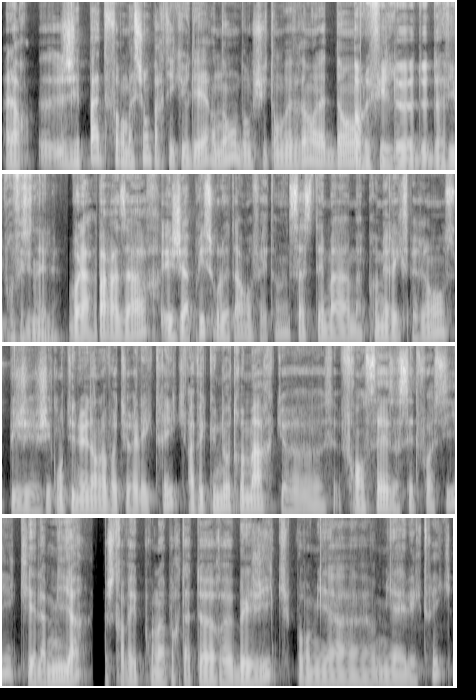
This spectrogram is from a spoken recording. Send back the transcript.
Alors, euh, j'ai pas de formation particulière, non, donc je suis tombé vraiment là-dedans. Par le fil de, de, la vie professionnelle Voilà, par hasard. Et j'ai appris sur le tas, en fait. Hein. Ça, c'était ma, ma, première expérience. Puis j'ai continué dans la voiture électrique avec une autre marque euh, française cette fois-ci, qui est la Mia. Je travaille pour l'importateur euh, Belgique, pour Mia, Mia électrique,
